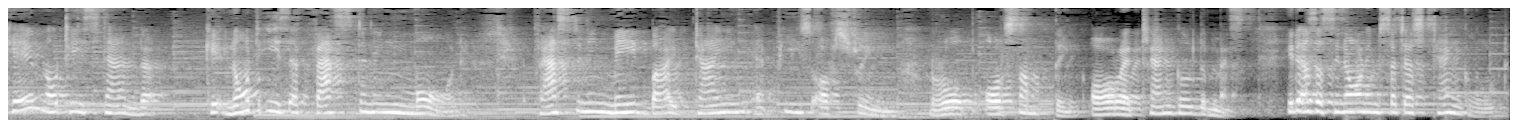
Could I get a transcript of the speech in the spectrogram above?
K-N-O-T stand. K-Knot is a fastening mode fastening made by tying a piece of string, rope, or something, or a tangled mess. It has a synonym such as tangled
